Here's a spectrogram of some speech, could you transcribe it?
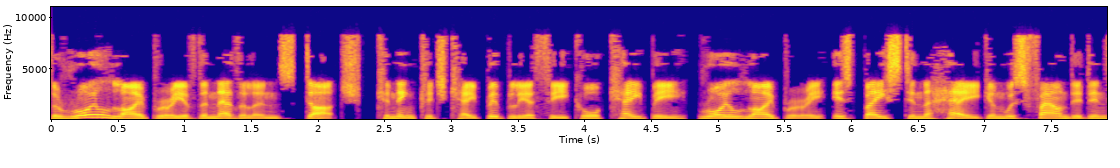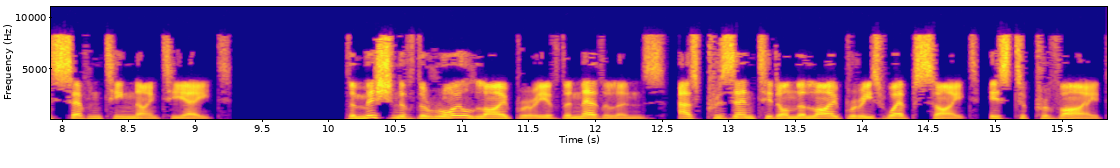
The Royal Library of the Netherlands Dutch, Koninklijke Bibliotheek or KB, Royal Library is based in The Hague and was founded in 1798. The mission of the Royal Library of the Netherlands, as presented on the library's website, is to provide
